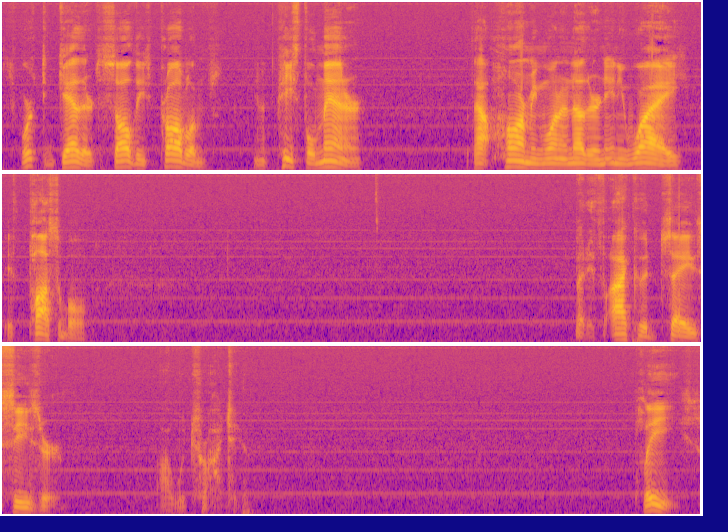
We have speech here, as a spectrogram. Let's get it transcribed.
Let's work together to solve these problems in a peaceful manner without harming one another in any way, if possible. But if I could save Caesar, I would try to. Please,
